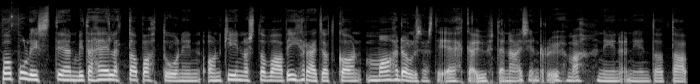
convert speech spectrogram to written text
Populistien, mitä heille tapahtuu, niin on kiinnostavaa. Vihreät, jotka on mahdollisesti ehkä yhtenäisin ryhmä, niin, niin tota,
